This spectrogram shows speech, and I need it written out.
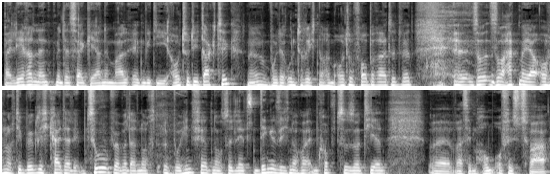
bei Lehrern nennt man das ja gerne mal irgendwie die Autodidaktik, ne? wo der Unterricht noch im Auto vorbereitet wird. Äh, so, so hat man ja auch noch die Möglichkeit dann im Zug, wenn man dann noch irgendwo hinfährt, noch so die letzten Dinge sich nochmal im Kopf zu sortieren, äh, was im Homeoffice zwar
